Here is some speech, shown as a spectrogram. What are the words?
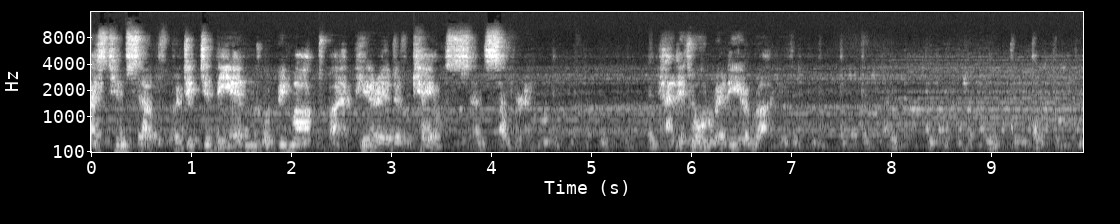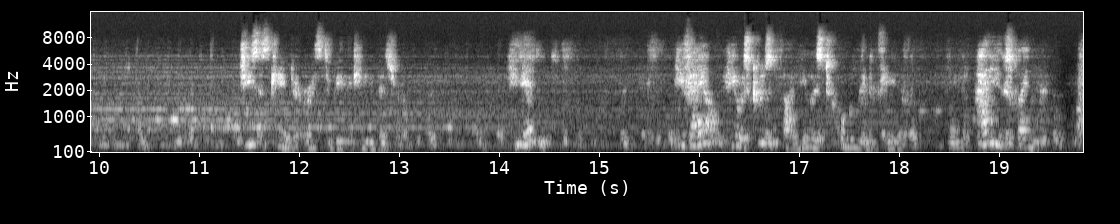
Christ himself predicted the end would be marked by a period of chaos and suffering. Had it already arrived? Jesus came to earth to be the king of Israel. He didn't. He failed. He was crucified. He was totally defeated. How do you explain that?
